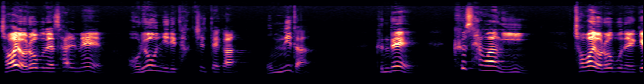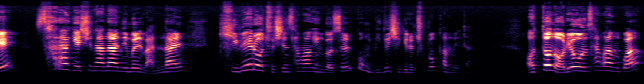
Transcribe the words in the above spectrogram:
저와 여러분의 삶에 어려운 일이 닥칠 때가 옵니다. 근데 그 상황이 저와 여러분에게 살아계신 하나님을 만날 기회로 주신 상황인 것을 꼭 믿으시기를 축복합니다. 어떤 어려운 상황과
